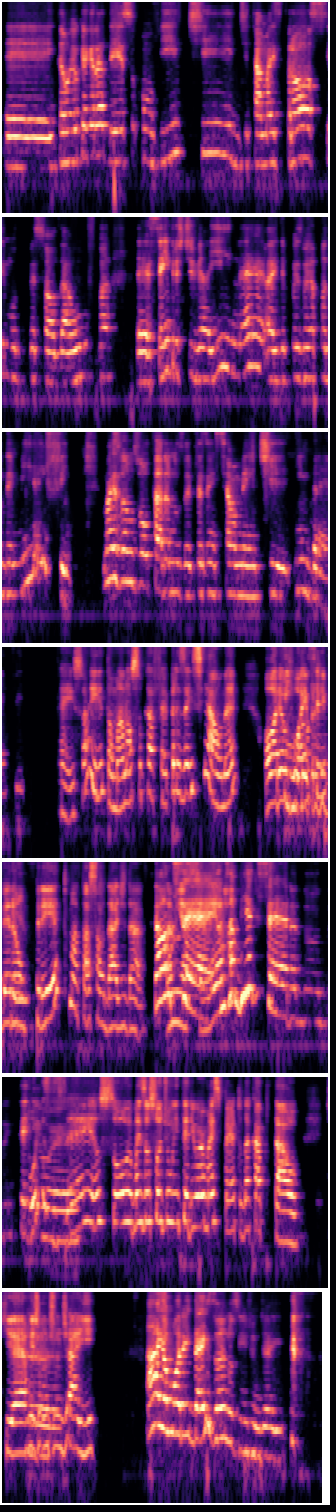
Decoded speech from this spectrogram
É, então, eu que agradeço o convite de estar mais próximo do pessoal da UFBA, é, sempre estive aí, né? Aí depois veio a pandemia, enfim. Mas vamos voltar a nos ver presencialmente em breve. É isso aí, tomar nosso café presencial, né? Ora eu Sim, vou aí para Ribeirão Preto, matar a saudade da, da minha é? Eu sabia que você era do, do interior. Pois é, eu sou, mas eu sou de um interior mais perto da capital, que é a região é. de Jundiaí. Ah, eu morei 10 anos em Jundiaí.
